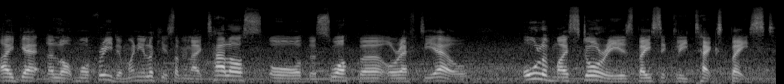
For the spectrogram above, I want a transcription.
I get a lot more freedom. When you look at something like Talos or the Swapper or FTL, all of my story is basically text based.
